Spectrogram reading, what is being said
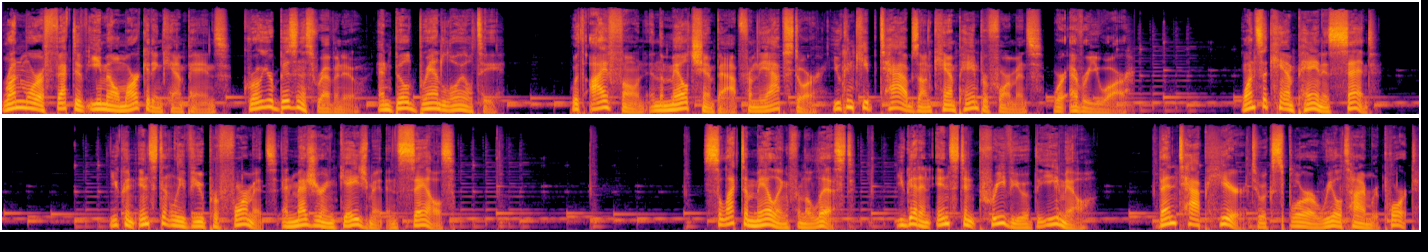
Run more effective email marketing campaigns, grow your business revenue, and build brand loyalty. With iPhone and the MailChimp app from the App Store, you can keep tabs on campaign performance wherever you are. Once a campaign is sent, you can instantly view performance and measure engagement and sales. Select a mailing from the list. You get an instant preview of the email. Then tap here to explore a real time report.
